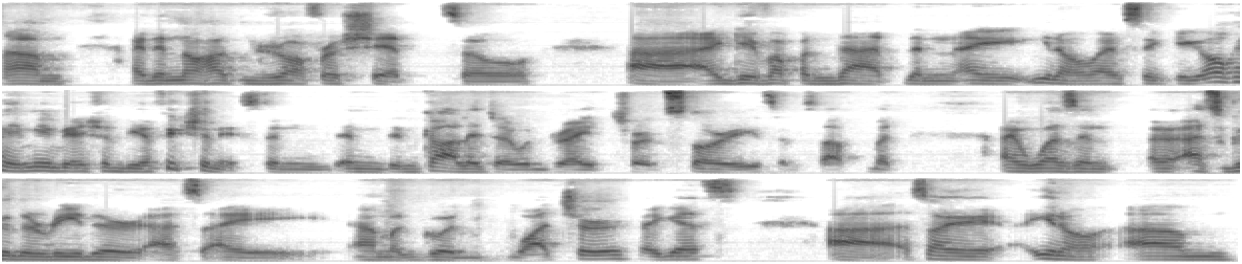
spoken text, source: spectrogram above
Um, I didn't know how to draw for shit. So, uh, I gave up on that. Then I, you know, I was thinking, okay, maybe I should be a fictionist. And, and in college, I would write short stories and stuff, but I wasn't uh, as good a reader as I am a good watcher, I guess. Uh, so I, you know, um,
